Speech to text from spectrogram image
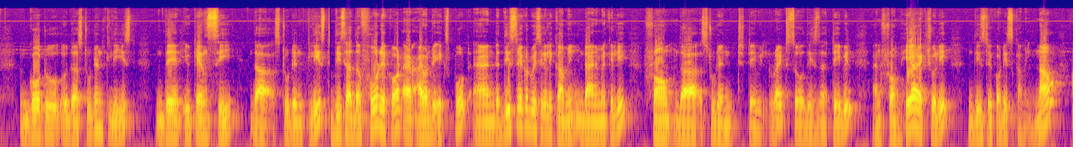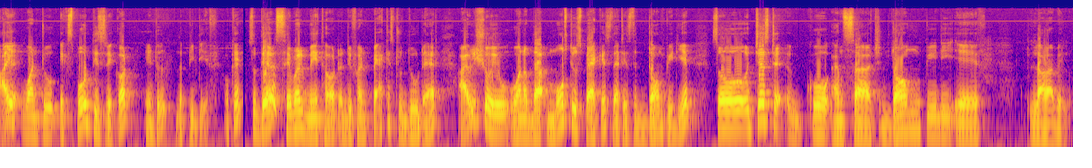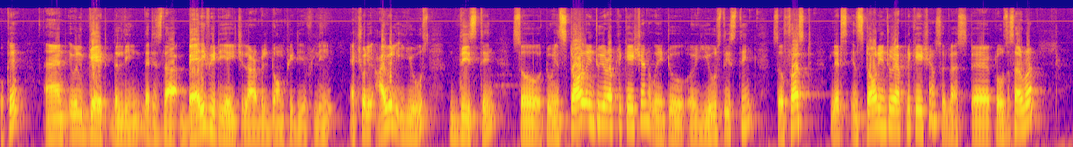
go to the student list, then you can see the student list. These are the four record and i want to export. And this record basically coming dynamically from the student table right? So this is the table. And from here actually this record is coming. Now i want to export this record into the pdf okay? So there are several method different package to do that. I will show you one of the most used package that is the dom pdf so just go and search dom pdf laravel okay? And you will get the link that is the Barry VDH laravel dom pdf link. Actually i will use this thing. So to install into your application we need to uh, use this thing. So first let's install into your application. So let's uh, close the server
